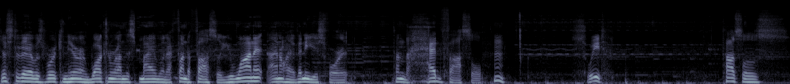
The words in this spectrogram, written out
Yesterday I was working here and walking around this mine when I found a fossil. You want it? I don't have any use for it. Found the head fossil. Hmm. Sweet. Fossils,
